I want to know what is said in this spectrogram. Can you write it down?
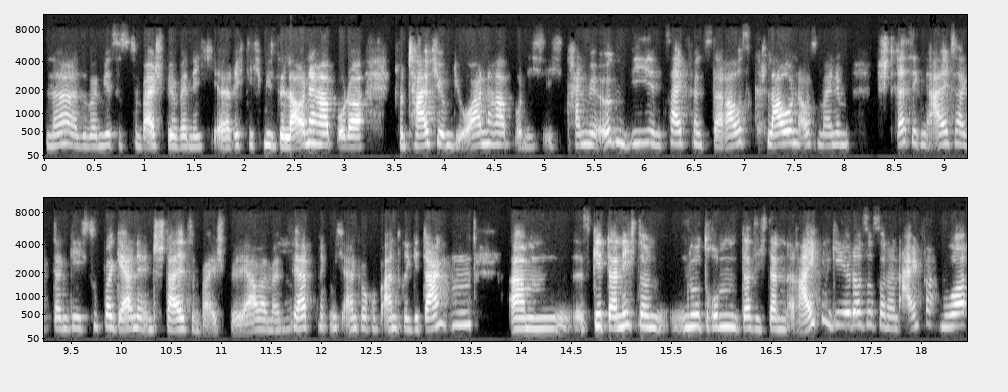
Ne? Also bei mir ist es zum Beispiel, wenn ich äh, richtig miese Laune habe oder total viel um die Ohren habe und ich, ich kann mir irgendwie ein Zeitfenster rausklauen aus meinem stressigen Alltag, dann gehe ich super gerne in den Stall zum Beispiel, ja, weil mein mhm. Pferd bringt mich einfach auf andere Gedanken. Ähm, es geht da nicht nur darum, dass ich dann reiten gehe oder so, sondern einfach nur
